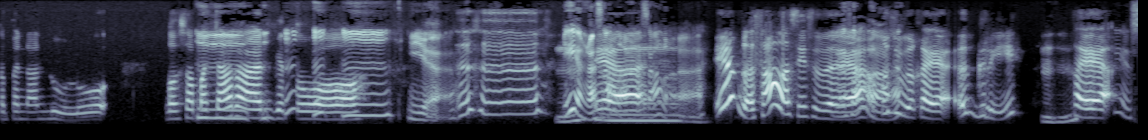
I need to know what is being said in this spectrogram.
temenan dulu. Gak usah Hmm, pacaran mm, gitu. Mm-mm. Iya. Mhm. Iya nggak Iya. salah, nggak salah. Ya nggak salah sih sebenarnya. Aku juga kayak agree. Mhm. Kayak Yes.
